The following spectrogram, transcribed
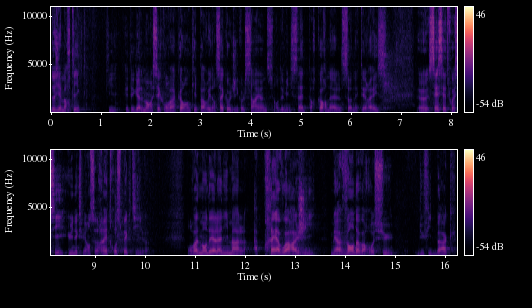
Deuxième article, qui est également assez convaincant, qui est paru dans Psychological Science en 2007 par Cornell, Son et euh, c'est cette fois-ci une expérience rétrospective. On va demander à l'animal, après avoir agi, mais avant d'avoir reçu du feedback,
